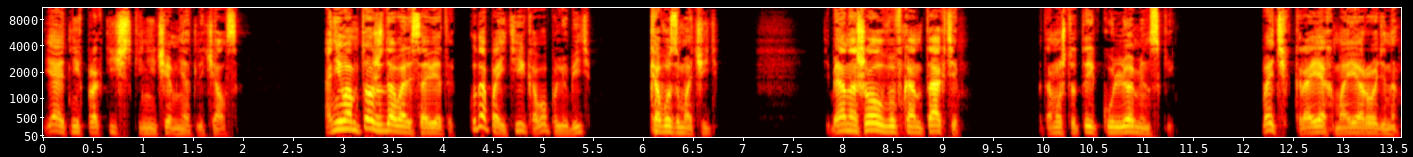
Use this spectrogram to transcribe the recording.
Я от них практически ничем не отличался. Они вам тоже давали советы, куда пойти, кого полюбить, кого замочить. Тебя нашел во ВКонтакте, потому что ты Кулеминский. В этих краях моя родина,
